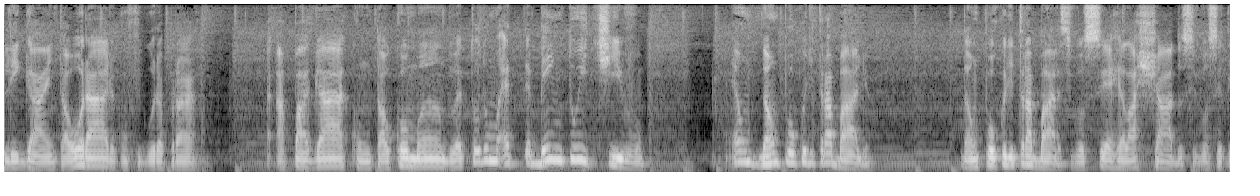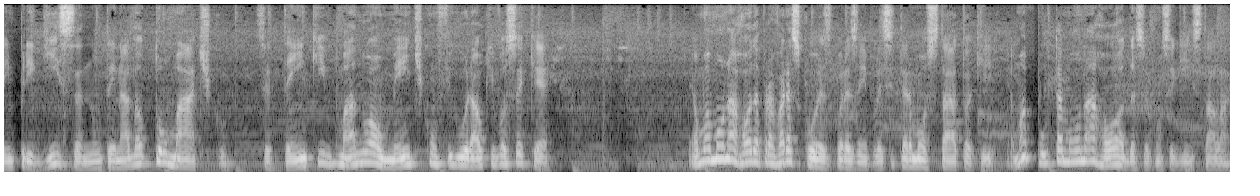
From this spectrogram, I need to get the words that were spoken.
ligar em tal horário, configura para apagar com tal comando. É todo é, é bem intuitivo. É um, dá um pouco de trabalho dá um pouco de trabalho. Se você é relaxado, se você tem preguiça, não tem nada automático. Você tem que manualmente configurar o que você quer. É uma mão na roda para várias coisas, por exemplo, esse termostato aqui. É uma puta mão na roda se eu conseguir instalar.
